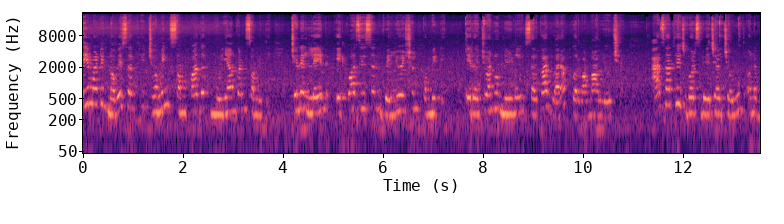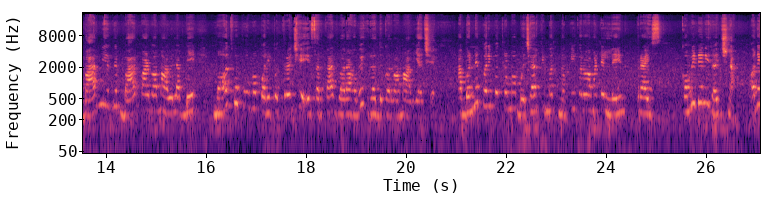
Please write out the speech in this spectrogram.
તે માટે નવેસરથી જમીન સંપાદક મૂલ્યાંકન સમિતિ, જેને લેન્ડ એક્વાઝિશન વેલ્યુએશન કમિટી એ રચવાનો નિર્ણય સરકાર દ્વારા કરવામાં આવ્યો છે. આ સાથે જ વર્ષ બે હજાર ચૌદ અને બારની અંદર બહાર પાડવામાં આવેલા બે મહત્વપૂર્ણ પરિપત્ર છે એ સરકાર દ્વારા હવે રદ કરવામાં આવ્યા છે. આ બંને પરિપત્રમાં બજાર કિંમત નક્કી કરવા માટે લેન્ડ પ્રાઇસ કમિટીની રચના અને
